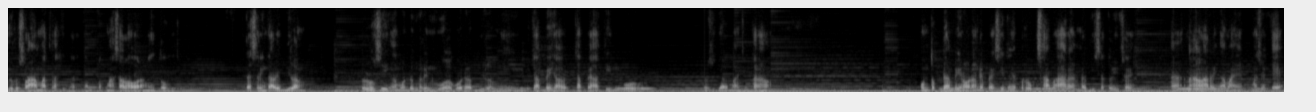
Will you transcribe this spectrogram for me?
juru selamat lah ibaratnya untuk masalah orang itu gitu. Kita sering kali bilang lu sih nggak mau dengerin gua gua udah bilang nih udah capek capek hati nih gua. Terus segala macam. Karena untuk dampingin orang depresi itu ya perlu kesabaran nggak bisa tuh misalnya nah, nalarnya nggak main. Maksudnya kayak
